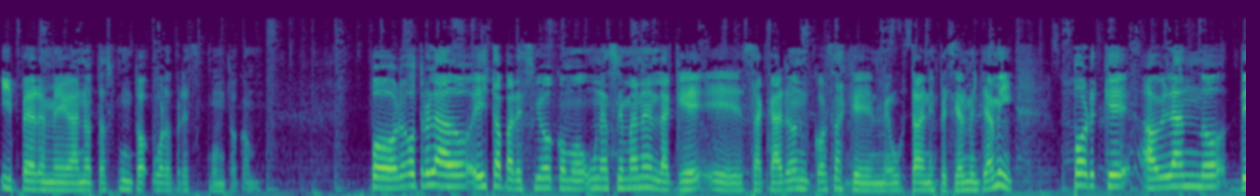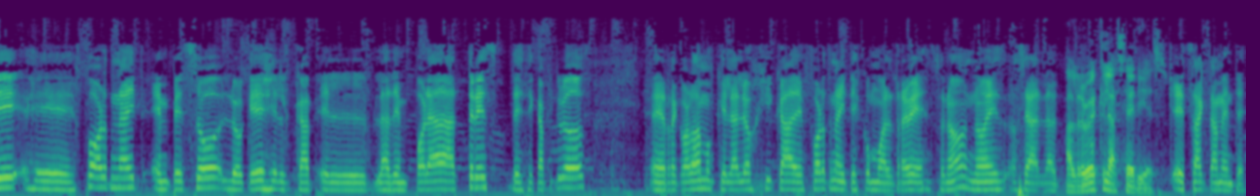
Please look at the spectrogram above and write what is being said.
hipermeganotas.wordpress.com. Por otro lado, esta pareció como una semana en la que eh, sacaron cosas que me gustaban especialmente a mí. Porque hablando de Fortnite empezó lo que es el, la temporada 3 de este capítulo 2 eh, recordamos que la lógica de Fortnite es como al revés, ¿no? No es, o sea, al revés que las series. Exactamente.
